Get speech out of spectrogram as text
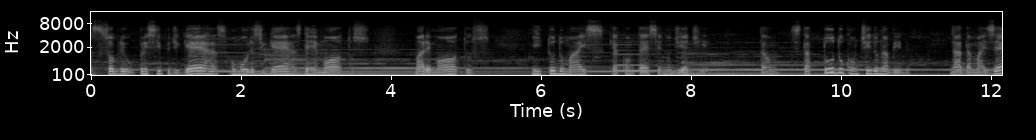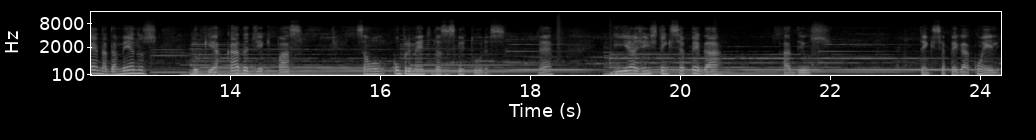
sobre o princípio de guerras, rumores de guerras, terremotos, maremotos e tudo mais que acontece no dia a dia. Então, está tudo contido na Bíblia. Nada mais é, nada menos do que a cada dia que passa são o cumprimento das Escrituras, né? E a gente tem que se apegar a Deus, tem que se apegar com Ele,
